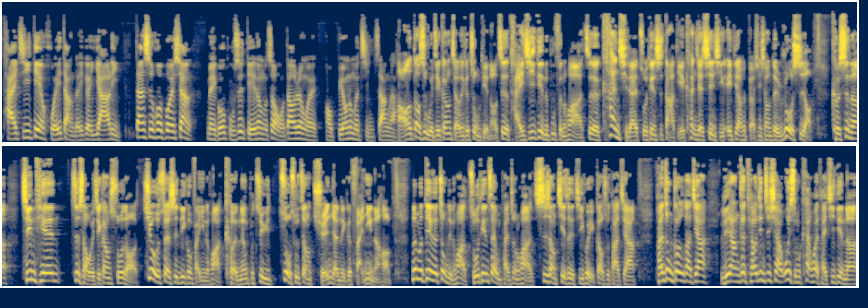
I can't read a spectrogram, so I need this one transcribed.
台积电回档的一个压力，但是会不会像？美国股市跌那么重，我倒认为哦不用那么紧张了。好，倒是伟杰刚刚讲的一个重点哦，这个台积电的部分的话，这看起来昨天是大跌，看起来现行 ADR 的表现相对弱势哦。可是呢，今天至少伟杰刚刚说的哦，就算是利空反应的话，可能不至于做出这样全然的一个反应了哈。那么第二个重点的话，昨天在我们盘中的话，事实上借这个机会也告诉大家，盘中告诉大家两个条件之下，为什么看坏台积电呢？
